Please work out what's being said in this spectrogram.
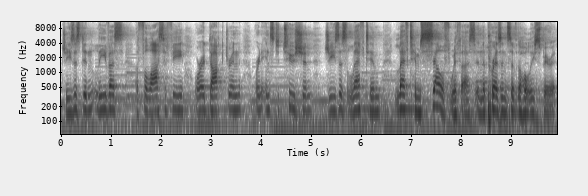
Jesus didn't leave us a philosophy or a doctrine or an institution. Jesus left him left himself with us in the presence of the Holy Spirit.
